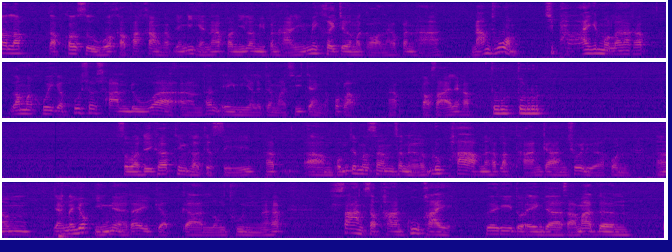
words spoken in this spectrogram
ต้อนรับกลับเข้าสู่หัวข่าวภาคค่ำครับอย่างที่เห็นนะครับตอนนี้เรามีปัญหาย่างไม่เคยเจอมาก่อนนะครับปัญหาน้ำท่วมชิบหายกันหมดแล้วนะครับ เรามาคุยกับผู้เชี่ยวชาญดูว่าท่านเองมีอะไรจะมาชี้แจงกับพวกเรานะครับต่อสายเลยครับตุรุตุรุสวัสดีครับทีมข่าวเจ็ดสีครับผมจะมานำเสนอรูปภาพนะครับ หลักฐานการช่วยเหลือคนออย่างนายกหญิงเนี่ยได้กับการลงทุนนะครับ สร้างสะพานกู้ภัย เพื่อที่ตัวเองจะสามารถเดินไป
